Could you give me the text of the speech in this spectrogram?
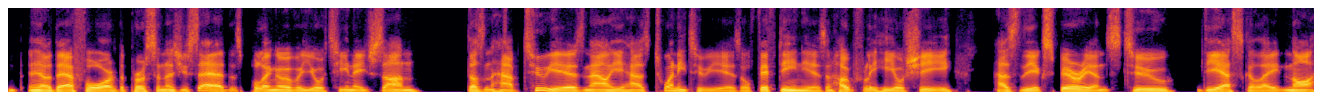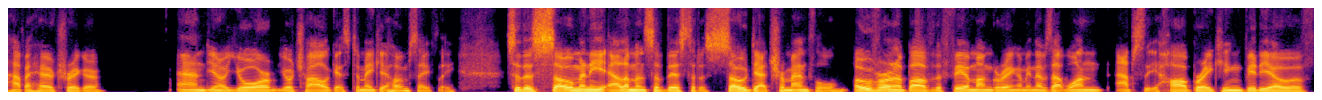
You know, therefore, the person, as you said, that's pulling over your teenage son doesn't have two years. Now he has 22 years or 15 years. And hopefully he or she has the experience to de-escalate, not have a hair trigger, and you know your your child gets to make it home safely. So there's so many elements of this that are so detrimental. Over and above the fear mongering i mean there was that one absolutely heartbreaking video of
